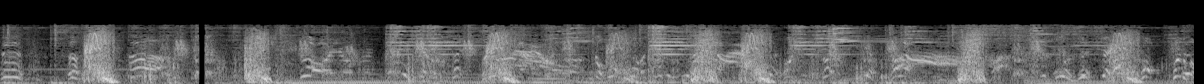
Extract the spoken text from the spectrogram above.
嗯啊啊！哎呀，哎呀，哎呀，走，哎呀，哎呀，哎呀，快走，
